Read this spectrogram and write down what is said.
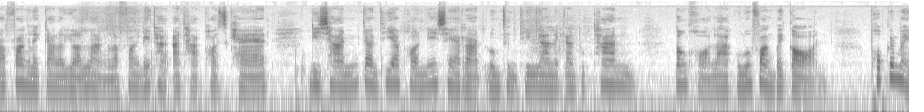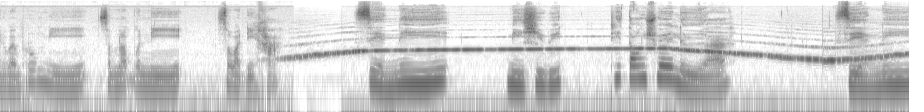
รับฟังรายการเราย้อนหลัง รับฟังได้ทางอาทาพอดแคสต์ดิฉันกันทิยาพรเนชชัยรัตน์รวมถึงทีมงานรายการทุกท่าน ต้องขอลาคุณผู้ฟังไปก่อน พบกันใหม่ในวันพรุ่งนี้สำหรับวันนี้ สวัสดีค่ะ เสียงนี้มีชีวิตที่ต้องช่วยเหลือ เสียงนี้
